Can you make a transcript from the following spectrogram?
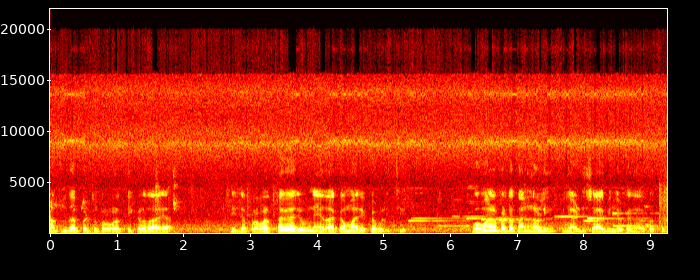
ബന്ധപ്പെട്ട് പ്രവർത്തിക്കുന്നതായ പിന്നെ പ്രവർത്തകരും നേതാക്കന്മാരെയൊക്കെ വിളിച്ച് ബഹുമാനപ്പെട്ട തങ്ങളിയും കുഞ്ഞാടി സാഹിബിന്റെ ഒക്കെ നേതൃത്വത്തിൽ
